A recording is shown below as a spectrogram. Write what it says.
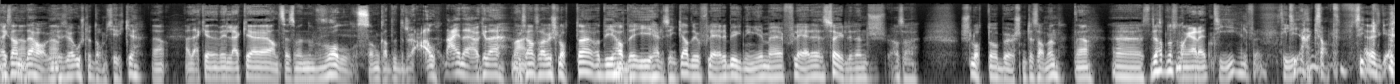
ikke sant? ja, Det har vi hvis vi har Oslo domkirke. Ja. Nei, det ikke, vil jeg ikke anse som en voldsom katedral. Nei, det er jo ikke det. Ikke sant? Så har vi Slottet, og de hadde i Helsinki hadde jo flere bygninger med flere søyler enn altså, Slottet og Børsen til sammen. Ja. Uh, så de hadde noe sånt. mange er det? Ti? Eller ti? Ti? Ja, ikke sant? Jeg vet ikke.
